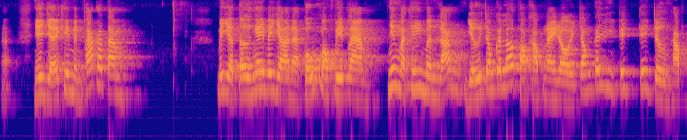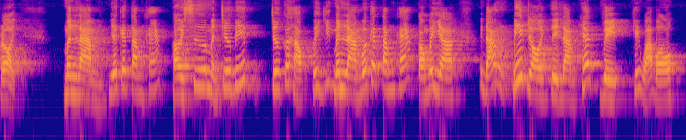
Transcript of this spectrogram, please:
À, như vậy khi mình phát cái tâm bây giờ từ ngay bây giờ nè cũng một việc làm nhưng mà khi mình đã dự trong cái lớp Phật học này rồi trong cái cái cái trường học rồi mình làm với cái tâm khác. Hồi xưa mình chưa biết chưa có học mình làm với cái tâm khác. Còn bây giờ đã biết rồi thì làm hết vì cái quả bộ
